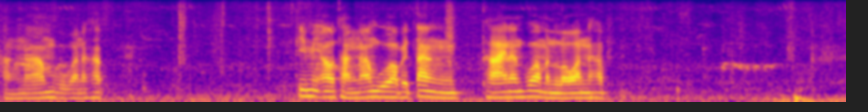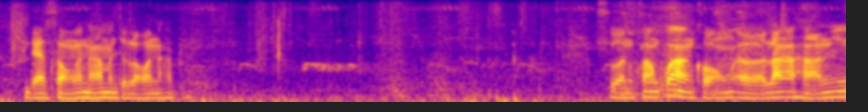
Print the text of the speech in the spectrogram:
ถังน้ำวัวนะครับ ที่ไม่เอาถังน้ำวัวไปตั้งท้ายนั้นเพราะว่ามันร้อนนะครับ แดดส่องแล้วน้ำมันจะร้อนนะครับ ส่วนความกว้างของเอ่อรางอาหารนี้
